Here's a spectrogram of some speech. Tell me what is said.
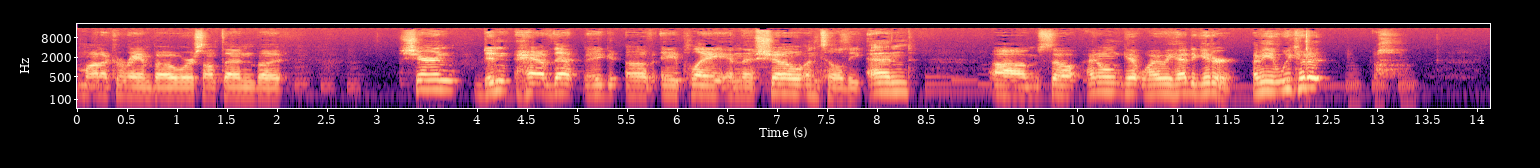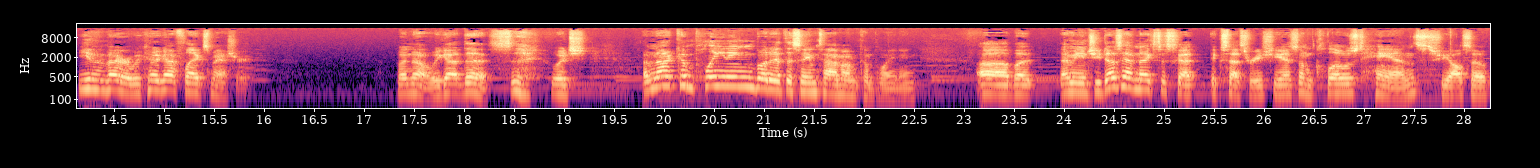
Monica Rambeau or something, but Sharon didn't have that big of a play in this show until the end. Um, so I don't get why we had to get her. I mean, we could have. Oh, even better, we could have got Flag Smasher. But no, we got this, which I'm not complaining, but at the same time, I'm complaining. Uh, but, I mean, she does have nice accessories. She has some closed hands. She also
